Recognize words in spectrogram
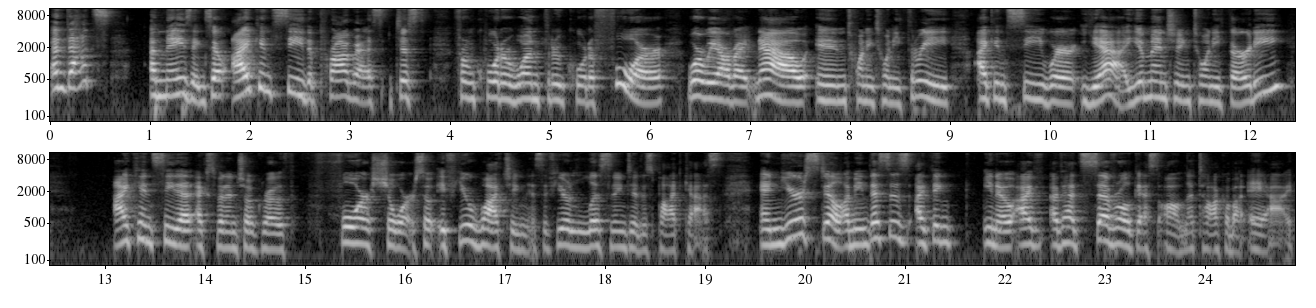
And that's amazing. So I can see the progress just from quarter one through quarter four, where we are right now in 2023. I can see where, yeah, you're mentioning 2030. I can see that exponential growth for sure. So if you're watching this, if you're listening to this podcast, and you're still, I mean, this is, I think, you know, I've I've had several guests on that talk about AI.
